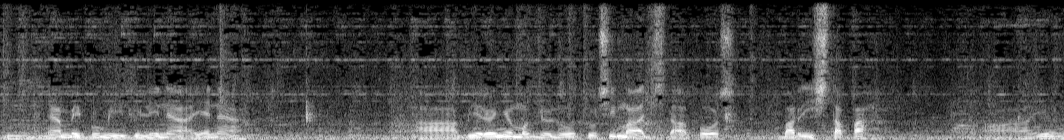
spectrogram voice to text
Mm, yan, may bumibili na. Ayan na. Ah, biro nyo, magluluto si Mads, tapos barista pa. Ah, yun.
